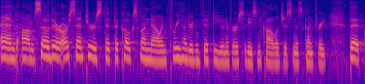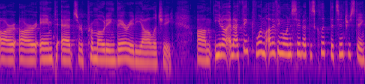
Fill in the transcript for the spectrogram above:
And um, so there are centers that the Kochs fund now in 350 universities and colleges in this country that are, are aimed at sort of promoting their ideology. Um, you know, and I think one other thing I want to say about this clip that's interesting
